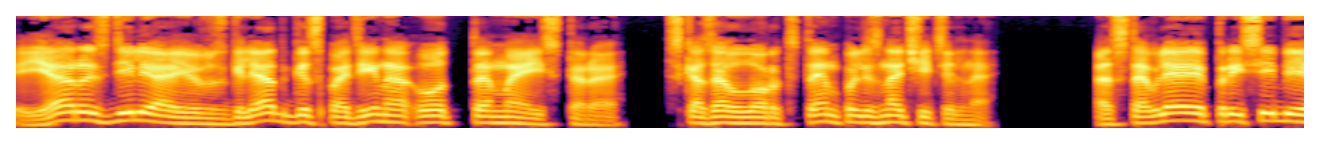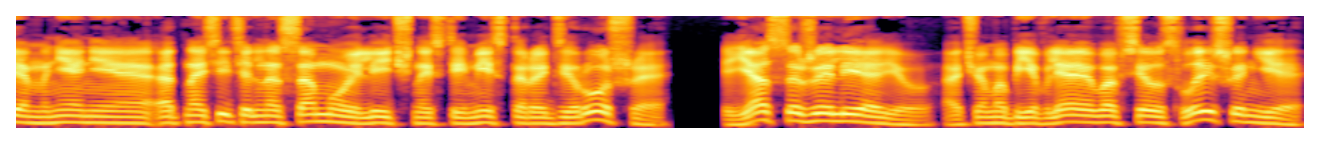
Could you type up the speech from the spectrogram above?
«Я разделяю взгляд господина Отто Мейстера», сказал лорд Темпль значительно. Оставляя при себе мнение относительно самой личности мистера Дироша, Я сожалею, о чем объявляю во всеуслышание,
